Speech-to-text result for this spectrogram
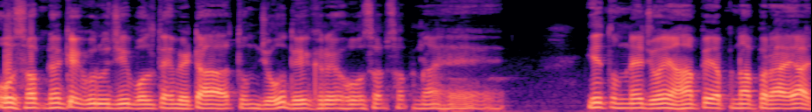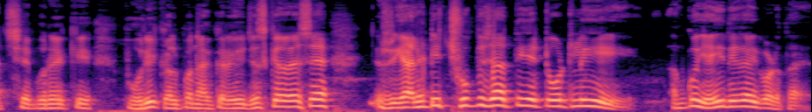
वो स्वप्न के गुरु जी बोलते हैं, बेटा, तुम जो देख रहे हो, सब सपना है। ये तुमने जो यहाँ पे अपना पराया अच्छे बुरे की पूरी कल्पना करी हुई, जिसके वजह से रियलिटी छुप जाती है टोटली। हमको यही दिखाई पड़ता है।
